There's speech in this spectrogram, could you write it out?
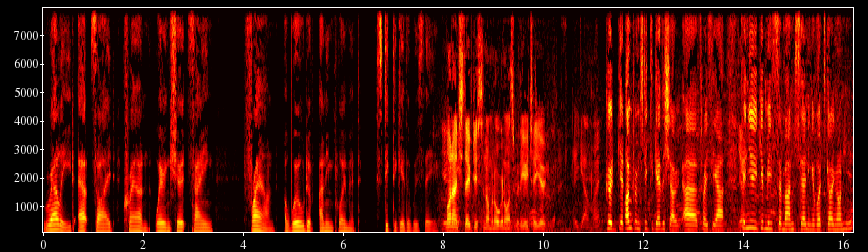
rallied outside Crown wearing shirts saying, Frown, a world of unemployment. Stick Together was there. My name's Steve Diston, I'm an organiser with the ETU. How you going, mate? Good, good. I'm from Stick Together Show, uh, 3CR. Yep. Can you give me some understanding of what's going on here?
